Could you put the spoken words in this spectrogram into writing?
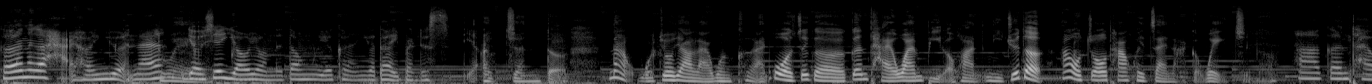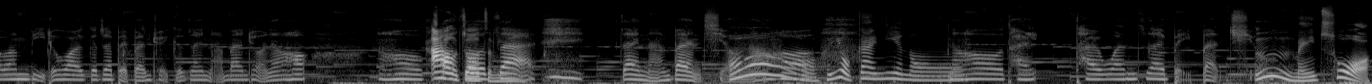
可是那个海很远呢，对，有些游泳的动物也可能游到一半就死掉。哎，真的。那我就要来问可爱，如果这个跟台湾比的话，你觉得澳洲它会在哪个位置呢？它跟台湾比的话，一个在北半球，一个在南半球，然后。然后澳洲在在南半球，哦，很有概念哦。然后台台湾在北半球，嗯，没错。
